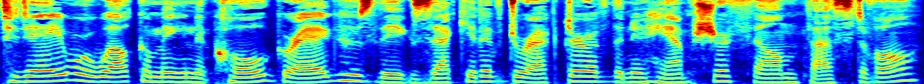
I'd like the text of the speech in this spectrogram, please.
Today, we're welcoming Nicole Gregg, who's the executive director of the New Hampshire Film Festival.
